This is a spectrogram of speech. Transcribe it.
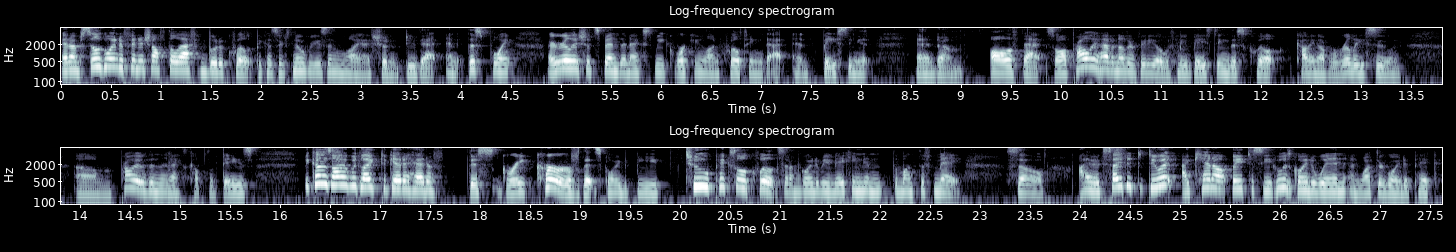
And I'm still going to finish off the Laughing Buddha quilt because there's no reason why I shouldn't do that. And at this point, I really should spend the next week working on quilting that and basting it and um, all of that. So I'll probably have another video with me basting this quilt coming up really soon, um, probably within the next couple of days, because I would like to get ahead of this great curve that's going to be two pixel quilts that I'm going to be making in the month of May. So I'm excited to do it. I cannot wait to see who's going to win and what they're going to pick.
